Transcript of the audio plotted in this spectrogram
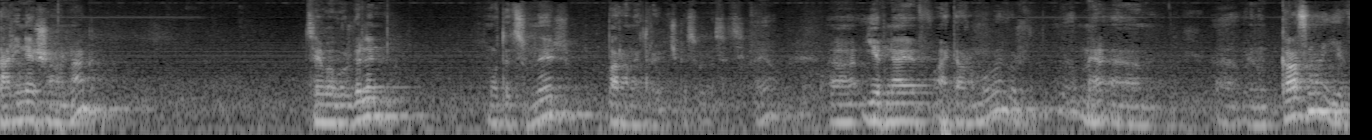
տարիներ շարունակ ձևավորվել են մոտեցումներ, պարամետրեր, ինչպես որ ասացի, այո։ Եվ նաև այդ առումով է որ ուրեմն կազմը եւ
